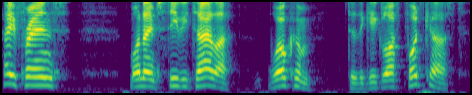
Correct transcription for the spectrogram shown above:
Hey, friends. My name's Stevie Taylor. Welcome to the Gig Life Podcast.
